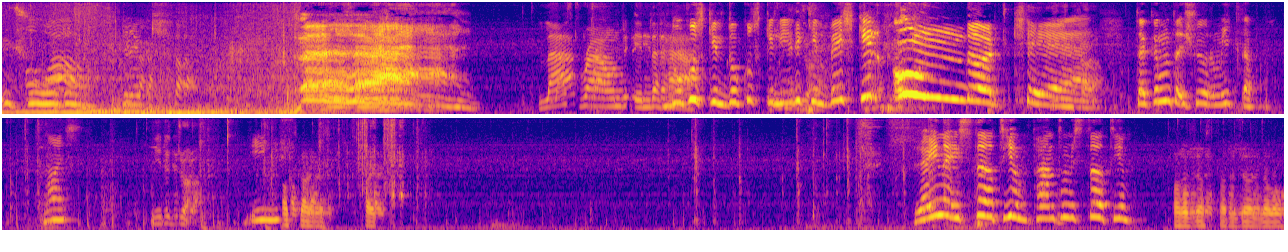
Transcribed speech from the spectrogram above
3 vurdum direkt. Last round in the half. 9 kill, 9 kill, 7 kill, 5 kill, 14 kill. Takımı taşıyorum ilk defa. Nice. Need a drop. İyiymiş. At kanka. Spike. Reyna iste atayım. Phantom iste atayım. Tarayacağız tarayacağız devam.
